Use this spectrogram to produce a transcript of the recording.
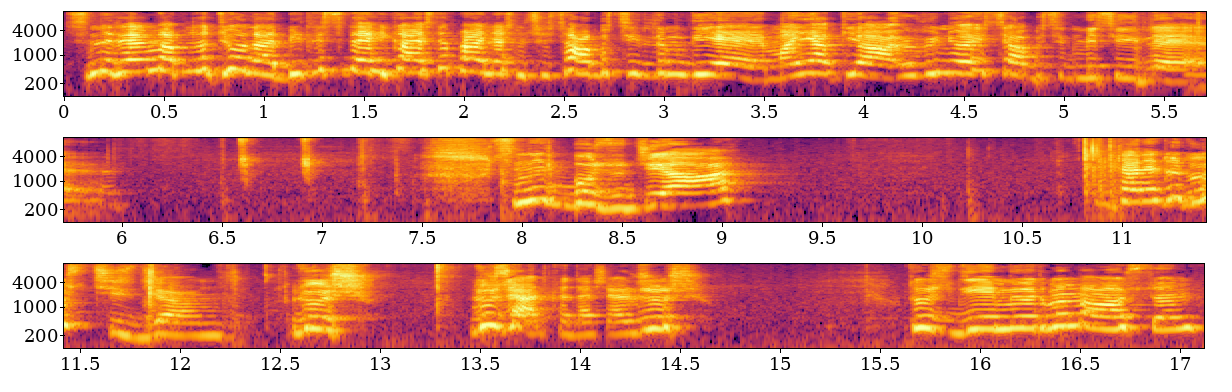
Sinirlerimi atlatıyorlar. Birisi de hikayesinde paylaşmış hesabı sildim diye. Manyak ya. Övünüyor hesabı silmesiyle. Sinir bozucu ya. Bir tane de ruj çizeceğim. Ruj. Ruj arkadaşlar ruj. Ruj diyemiyorum ama olsun.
